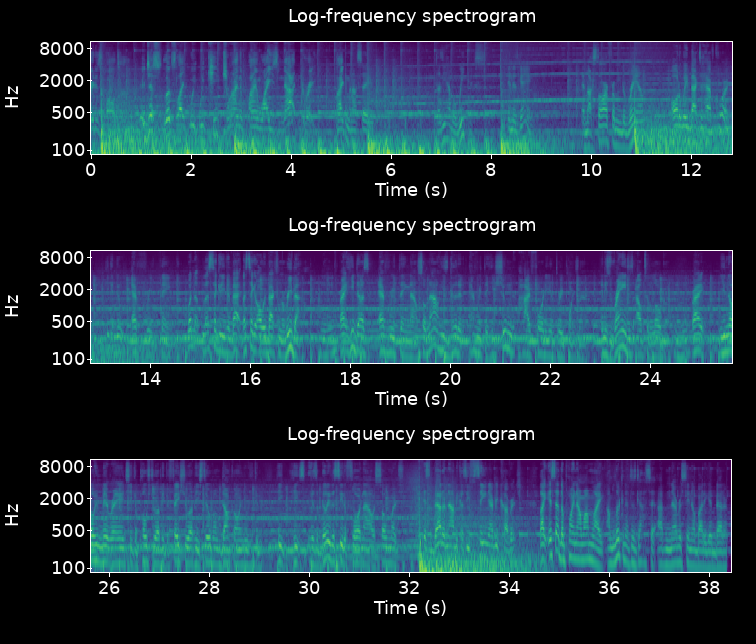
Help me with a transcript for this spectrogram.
greatest of all time. It just looks like we, we keep trying to find why he's not great. Like, And I say, does he have a weakness in his game? And I start from the rim all the way back to half court. He can do everything. What, let's take it even back. Let's take it all the way back from the rebound. Right? He does everything now. So now he's good at everything. He's shooting high 40 and three points now. And his range is out to the logo. Mm-hmm. Right? You know him mid range. He can post you up. He can face you up. He's still gonna dunk on you. He can. He he's, his ability to see the floor now is so much. It's better now because he's seen every coverage. Like it's at the point now where I'm like, I'm looking at this guy. I said, I've never seen nobody get better.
